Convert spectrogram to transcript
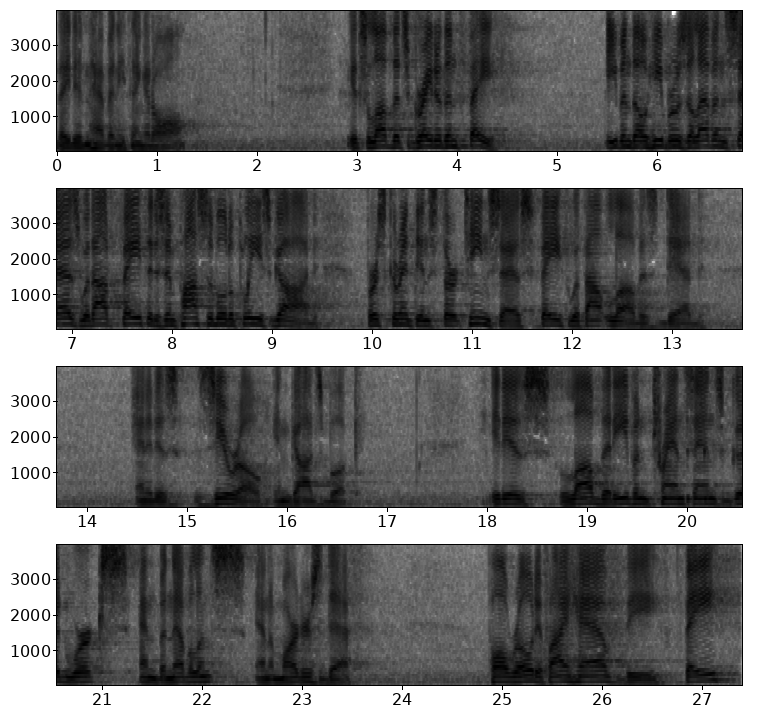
they didn't have anything at all. It's love that's greater than faith. Even though Hebrews 11 says, without faith it is impossible to please God. 1 Corinthians 13 says, faith without love is dead. And it is zero in God's book. It is love that even transcends good works and benevolence and a martyr's death. Paul wrote, If I have the faith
